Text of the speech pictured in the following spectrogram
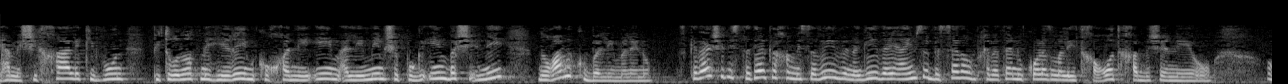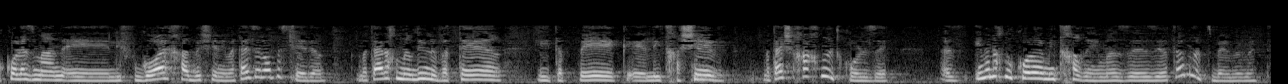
והמשיכה וה, אה, לכיוון פתרונות מהירים, כוחניים, אלימים, שפוגעים בשני, נורא מקובלים עלינו. אז כדאי שנסתכל ככה מסביב ונגיד, האם זה בסדר מבחינתנו כל הזמן להתחרות אחד בשני, או, או כל הזמן אה, לפגוע אחד בשני? מתי זה לא בסדר? מתי אנחנו מלמדים לוותר, להתאפק, אה, להתחשב? מתי שכחנו את כל זה? אז אם אנחנו כל היום מתחרים, אז אה, זה יותר מעצבן באמת.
